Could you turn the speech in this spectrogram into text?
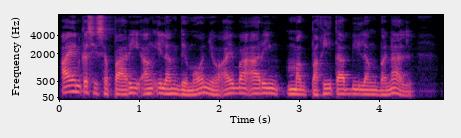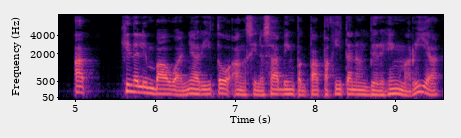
Ayon kasi sa pari, ang ilang demonyo ay maaring magpakita bilang banal at hinalimbawa niya rito ang sinasabing pagpapakita ng Birheng Maria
